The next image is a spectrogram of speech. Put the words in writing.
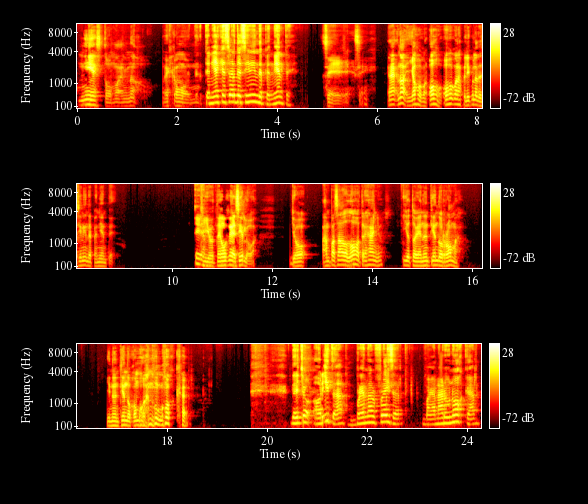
con esto, man, no. Es como, Tenía que ser de cine independiente. sí, sí. Ah, no, y ojo, con- ojo, ojo con las películas de cine independiente. Que yo tengo que decirlo, va. Yo, han pasado dos o tres años y yo todavía no entiendo Roma. Y no entiendo cómo ganó un Oscar. De hecho, ahorita Brendan Fraser va a ganar un Oscar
